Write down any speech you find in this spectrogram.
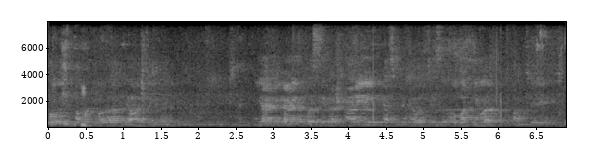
भाऊ आपण पगारात द्यावायची नाही या ठिकाणी उपस्थित असणारे व्यासपीठावरचे सर्व मान्यवर आमचे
